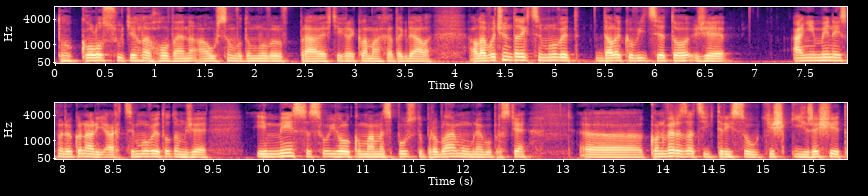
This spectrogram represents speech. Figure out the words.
toho kolosu těchto hoven a už jsem o tom mluvil právě v těch reklamách a tak dále. Ale o čem tady chci mluvit daleko víc je to, že ani my nejsme dokonalí a chci mluvit o tom, že i my se svojí holkou máme spoustu problémů nebo prostě uh, konverzací, které jsou těžké řešit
